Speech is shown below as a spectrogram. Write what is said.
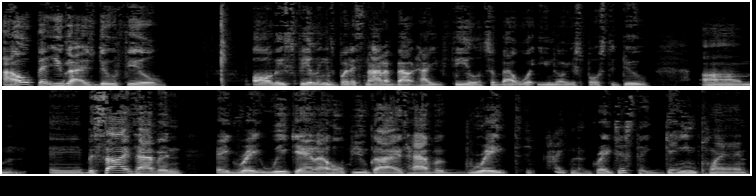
I hope that you guys do feel all these feelings, but it's not about how you feel. It's about what you know you're supposed to do. Um, and besides having a great weekend, I hope you guys have a great, not even a great, just a game plan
